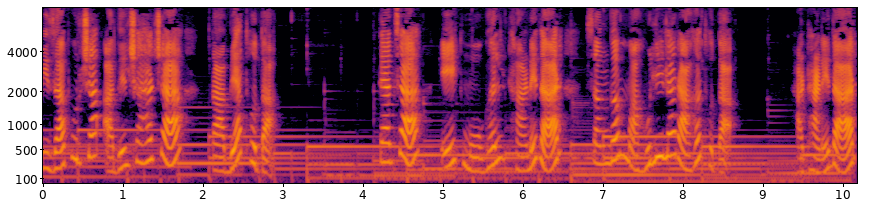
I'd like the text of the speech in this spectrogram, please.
विजापूरच्या आदिलशहाच्या ताब्यात होता. त्याचा एक मोघल ठाणेदार संगम माहुलीला राहत होता. हा ठाणेदार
